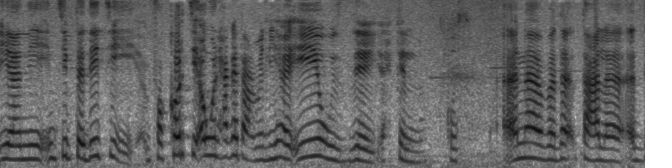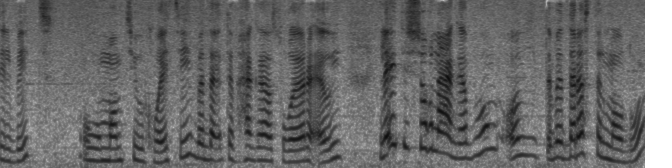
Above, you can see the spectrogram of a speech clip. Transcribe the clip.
يعني انت ابتديتي فكرتي أول حاجة تعمليها إيه وإزاي؟ احكي لنا. قصه أنا بدأت على قد البيت. ومامتي واخواتي. بدأت بحاجة صغيرة قوي. لقيت الشغل عجبهم قلت درست الموضوع.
